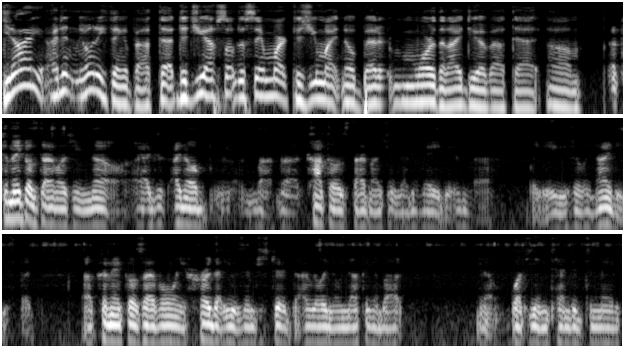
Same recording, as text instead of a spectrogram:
You know, I, I didn't know anything about that. Did you have something to say, Mark? Because you might know better, more than I do about that. Um, Uh, Kaneko's Daimajin, no. I just I know about uh, Kato's Daimajin that he made in the late 80s, early 90s, but uh, Kaneko's I've only heard that he was interested. I really know nothing about, you know, what he intended to make.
